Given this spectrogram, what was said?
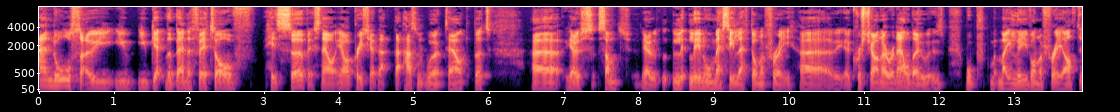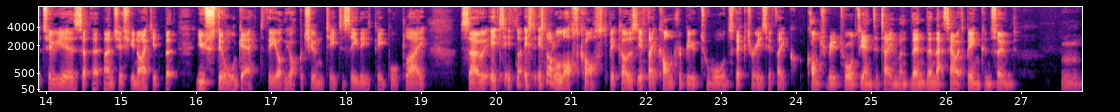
and also, you you get the benefit of his service. Now, you know, I appreciate that that hasn't worked out, but uh, you know, some you know, Lionel Messi left on a free. Uh, Cristiano Ronaldo is, will may leave on a free after two years at, at, Manchester United, but you still get the the opportunity to see these people play. So it's it's not it's, it's not a lost cost because if they contribute towards victories, if they contribute towards the entertainment, then then that's how it's being consumed. Mm.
